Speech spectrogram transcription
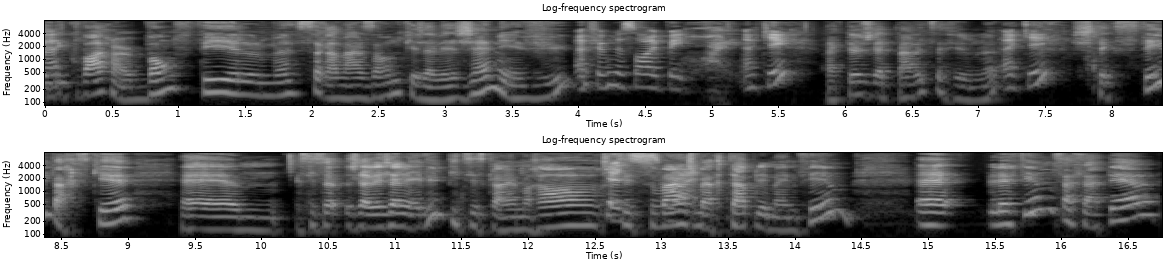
J'ai découvert un bon film sur Amazon que j'avais jamais vu. Un film de soir épée. Ouais. Ok, Fait que là, je vais te parler de ce film-là. ok. Je suis excitée parce que euh, c'est ça, je l'avais jamais vu, puis c'est quand même rare. Tu- souvent, ouais. je me retape les mêmes films. Euh, le film, ça s'appelle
